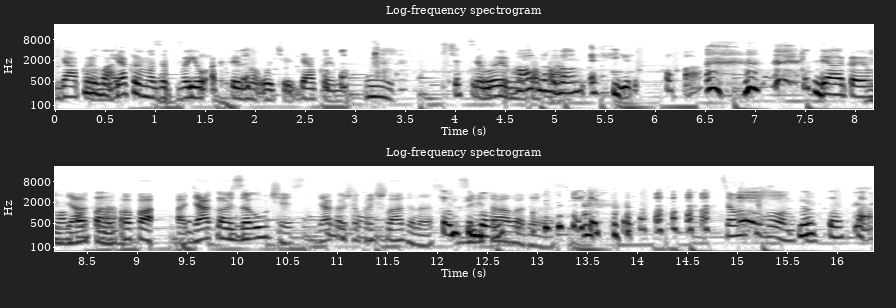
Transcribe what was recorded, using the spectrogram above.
Дякуємо. Бувайте. Дякуємо за твою активну участь. Дякуємо. Щасливо. Цілуємо, Гарного па-па. вам ефіру. Па-па. Дякуємо. Дякую, па-па. папа. Дякую за участь. Дякую, що прийшла до нас. Завітала до нас. Цьомки бомки. Ну все, так,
